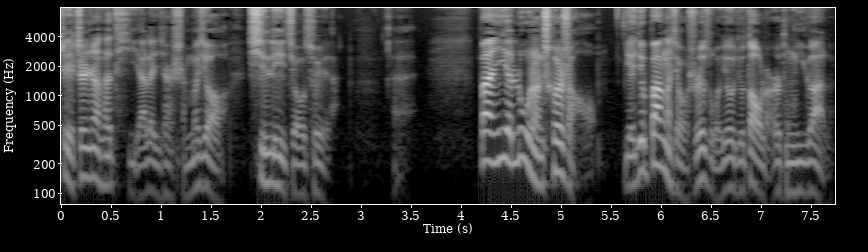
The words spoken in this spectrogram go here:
这真让他体验了一下什么叫心力交瘁啊！哎，半夜路上车少，也就半个小时左右就到了儿童医院了。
